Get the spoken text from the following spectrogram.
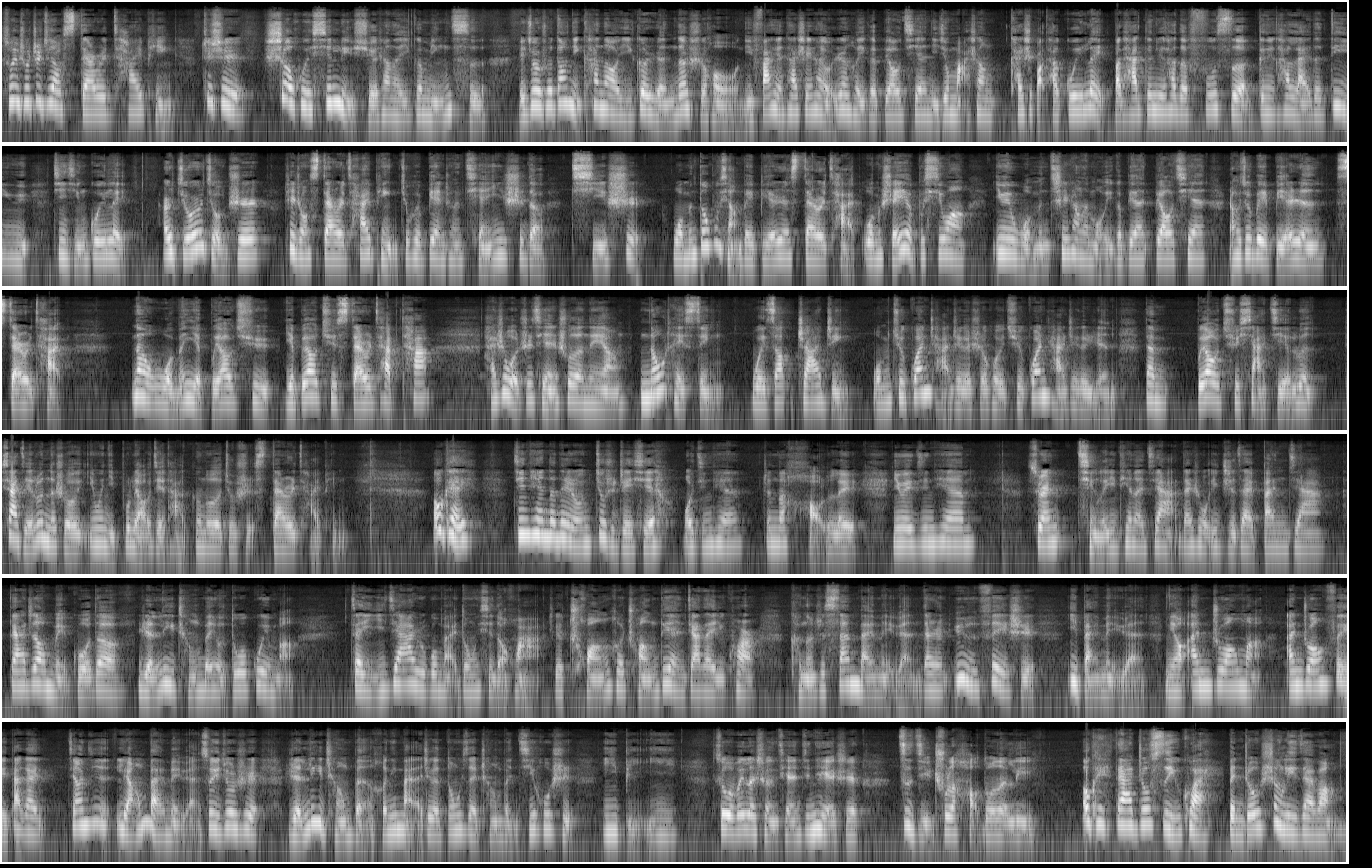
所以说，这就叫 stereotyping，这是社会心理学上的一个名词。也就是说，当你看到一个人的时候，你发现他身上有任何一个标签，你就马上开始把它归类，把它根据他的肤色，根据他来的地域进行归类。而久而久之，这种 stereotyping 就会变成潜意识的歧视。我们都不想被别人 stereotype，我们谁也不希望，因为我们身上的某一个标标签，然后就被别人 stereotype。那我们也不要去，也不要去 stereotype 他。还是我之前说的那样，noticing without judging。我们去观察这个社会，去观察这个人，但不要去下结论。下结论的时候，因为你不了解他，更多的就是 stereotyping。OK，今天的内容就是这些。我今天真的好累，因为今天虽然请了一天的假，但是我一直在搬家。大家知道美国的人力成本有多贵吗？在宜家如果买东西的话，这个床和床垫加在一块儿可能是三百美元，但是运费是一百美元。你要安装嘛，安装费大概。将近两百美元，所以就是人力成本和你买的这个东西的成本几乎是一比一。所以我为了省钱，今天也是自己出了好多的力。OK，大家周四愉快，本周胜利在望。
